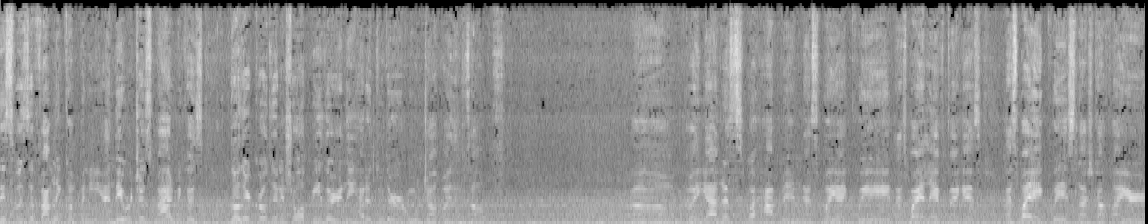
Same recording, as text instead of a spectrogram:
this was a family company. And they were just mad because the other girl didn't show up either and they had to do their own job by themselves. Um, but yeah, that's what happened. That's why I quit. That's why I left, I guess. That's why I quit slash got fired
